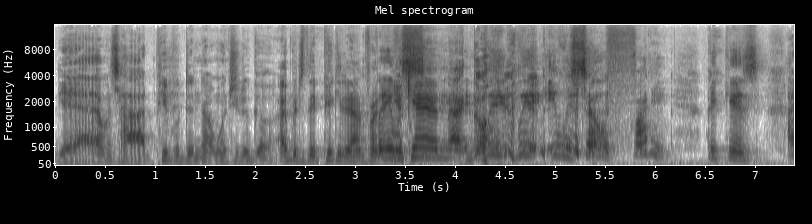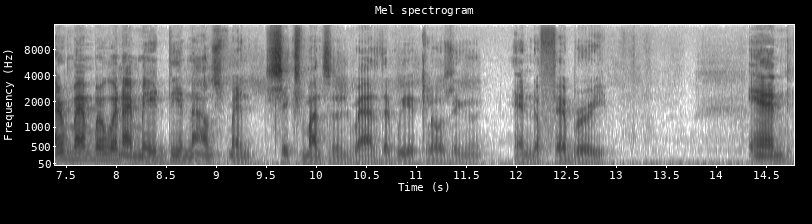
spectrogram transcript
Yeah, that was hard. People did not want you to go. I bet you they picketed out in front. But it you was, cannot go. we- we- it was so funny because I remember when I made the announcement six months in advance that we are closing end of February, and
